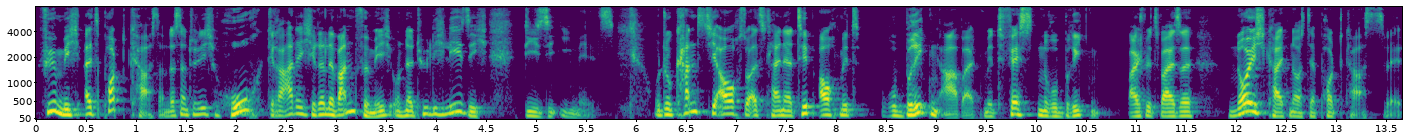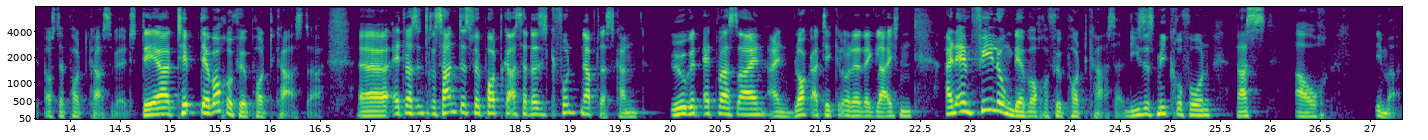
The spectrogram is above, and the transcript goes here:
für mich als Podcaster. Und das ist natürlich hochgradig relevant für mich und natürlich lese ich diese E-Mails. Und du kannst hier auch so als kleiner Tipp auch mit Rubriken arbeiten, mit festen Rubriken. Beispielsweise Neuigkeiten aus der Podcast-Welt. Aus der Podcast-Welt. Der Tipp der Woche für Podcaster. Äh, etwas Interessantes für Podcaster, das ich gefunden habe. Das kann irgendetwas sein, ein Blogartikel oder dergleichen. Eine Empfehlung der Woche für Podcaster. Dieses Mikrofon, was auch immer.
